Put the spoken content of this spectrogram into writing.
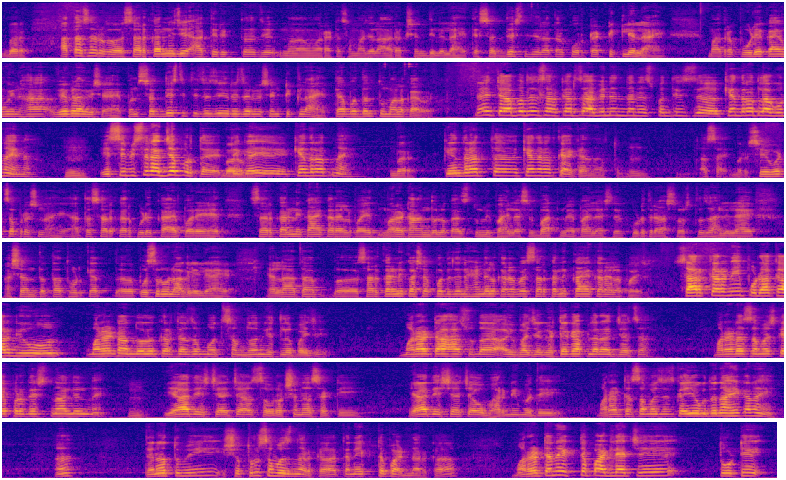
बरं. आता सर सरकारने जे अतिरिक्त जे मराठा समाजाला आरक्षण दिलेलं आहे ते सद्यस्थितीला तर कोर्टात टिकलेलं आहे. मात्र पुढे काय होईल हा वेगळा विषय आहे. पण सद्यस्थितीचं जे रिझर्वेशन टिकलं आहे त्याबद्दल तुम्हाला काय वाटतं? नाही त्याबद्दल सरकारचं अभिनंदनच पण ती केंद्रात लागू नाही ना. एसीबीसी राज्यापुरतं आहे. ते. काही केंद्रात नाही. बरं. केंद्रात केंद्रात काय करणार हम्म. असं आहे. बरं शेवटचा प्रश्न आहे. आता सरकार पुढे काय पर्याय आहेत? सरकारने काय करायला पाहिजे मराठा आंदोलक आज तुम्ही पाहिलं असेल बातम्या पाहिल्या असेल कुठेतरी अस्वस्थ झालेले आहेत. अशांतता थोडक्यात पसरू लागलेली आहे. याला आता सरकारने कशा पद्धतीने हँडल करायला पाहिजे? सरकारने काय करायला पाहिजे? सरकारने पुढाकार घेऊन मराठा आंदोलनकर्त्याचं मत समजावून घेतलं पाहिजे. मराठा हा सुद्धा अविभाज्य घटक आहे आपल्या राज्याचा. मराठा समाज काही प्रदेशनं आलेला नाही. या देशाच्या संरक्षणासाठी या देशाच्या उभारणीमध्ये मराठा समाजाचं काही योगदान आहे का नाही? हां? त्यांना तुम्ही शत्रू समजणार का? त्यांना एकटं पाडणार का? मराठ्यांना एकटं पाडल्याचे तोटे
